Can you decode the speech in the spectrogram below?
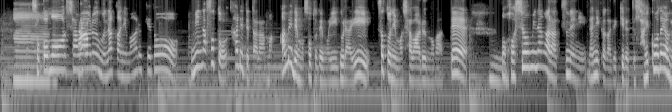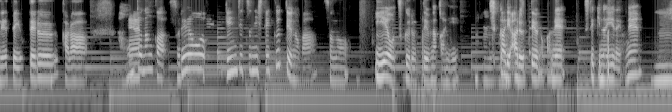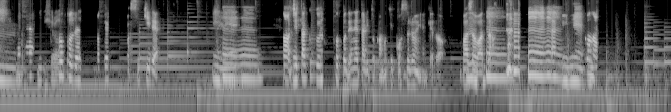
そこもシャワールーム中にもあるけどみんな外晴れてたら、まあ、雨でも外でもいいぐらい外にもシャワールームがあって、うん、もう星を見ながら常に何かができるって最高だよねって言ってるから本当なんかそれを現実にしていくっていうのがその家を作るっていう中にしっかりあるっていうのがね、うん、素敵な家だよね。うん、外で結構好きで。いいね。うん、自宅の外で寝たりとかも結構するんやけどわざわざ。いいね。この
